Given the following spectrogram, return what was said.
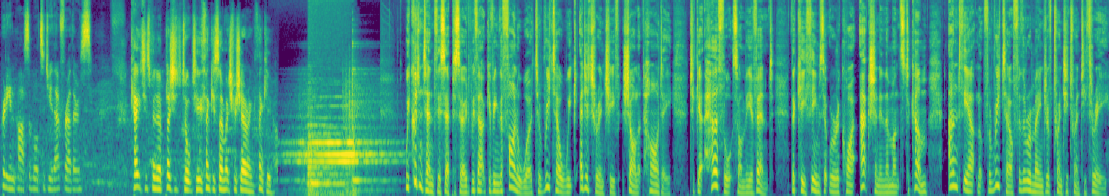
pretty impossible to do that for others. Kate, it's been a pleasure to talk to you. Thank you so much for sharing. Thank you. We couldn't end this episode without giving the final word to Retail Week editor in chief Charlotte Hardy to get her thoughts on the event, the key themes that will require action in the months to come, and the outlook for retail for the remainder of 2023.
